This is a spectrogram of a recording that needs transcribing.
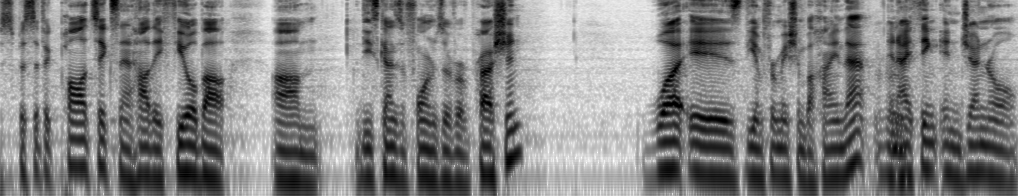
specific politics and how they feel about um, these kinds of forms of oppression what is the information behind that? And i think in general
